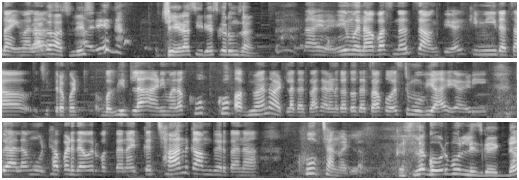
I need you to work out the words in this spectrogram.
नाही मला का गं हसलीस? अरे चेहरा सिरियस करून सांग. नाही नाही मी मनापासूनच सांगतेय की मी त्याचा चित्रपट बघितला आणि मला खूप खूप अभिमान वाटला त्याचा कारण का तो त्याचा फर्स्ट मूवी आहे आणि त्याला मोठ्या पडद्यावर बघताना इतकं छान काम करताना खूप छान वाटलं. कसलं गोड बोललीस ग एकदम.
